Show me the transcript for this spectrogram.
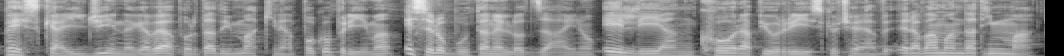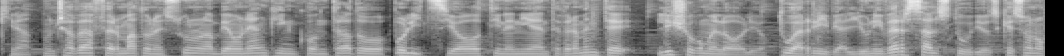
pesca il gin che aveva portato in macchina poco prima e se lo butta nello zaino. E lì ancora più rischio, cioè av- eravamo andati in macchina, non ci aveva fermato nessuno, non abbiamo neanche incontrato poliziotti né niente, veramente liscio come l'olio. Tu arrivi agli Universal Studios che sono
